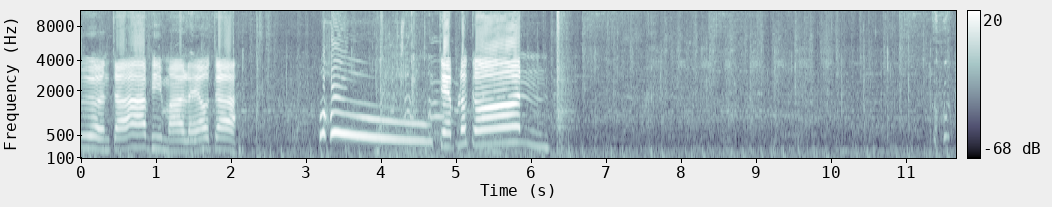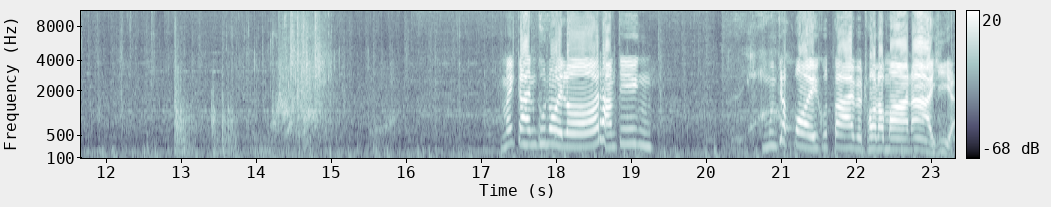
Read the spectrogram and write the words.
พื่อนจ้าพี่มาแล้วจ้าวู้ฮู้เจ็บเหลือเกินไม่กันกูหน่อยเหรอถามจริง มึงจะปล่อยกูตายแบบทรมานอะเฮีย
